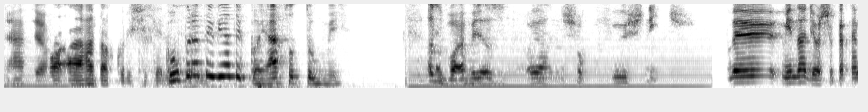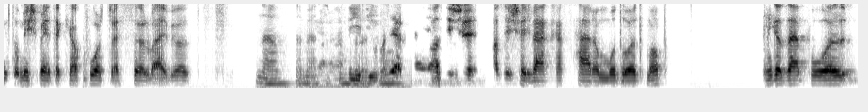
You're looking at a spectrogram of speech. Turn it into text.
Hát, jó. A, hát akkor is sikerült. Kooperatív játékkal játszottunk mi? Az baj, hogy az olyan sok fős nincs. Mi nagyon sokat nem tudom, ismertek-e a Fortress Survival-t? Nem, nem játszottam. Az is, az is egy Warcraft 3 modolt map. Igazából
